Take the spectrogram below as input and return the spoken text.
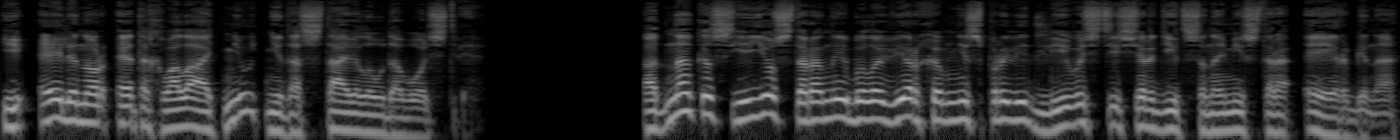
и Эленор эта хвала отнюдь не доставила удовольствия. Однако с ее стороны было верхом несправедливости сердиться на мистера Эйрбина,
